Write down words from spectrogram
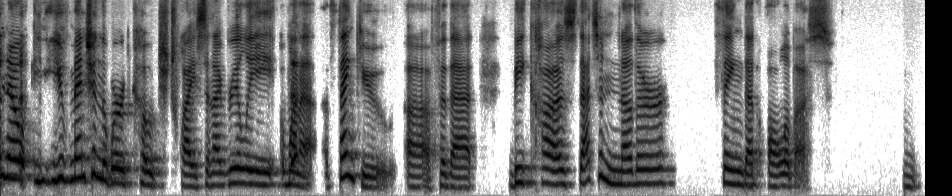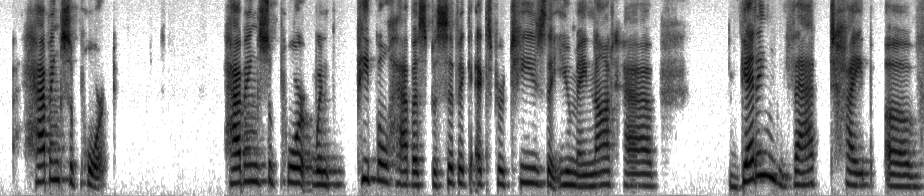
you know, you've mentioned the word coach twice, and I really want to thank you uh, for that because that's another thing that all of us having support having support when people have a specific expertise that you may not have getting that type of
